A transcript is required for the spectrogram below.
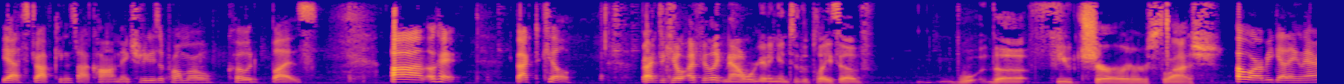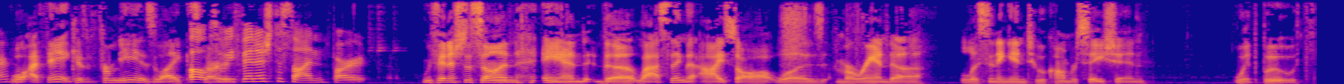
Yes, DraftKings.com. Make sure to use a promo code BUZZ. Um, okay, back to Kill. Back to kill. I feel like now we're getting into the place of w- the future slash. Oh, are we getting there? Well, I think because for me is like. oh, started, so we finished the sun part. We finished the sun, and the last thing that I saw was Miranda listening into a conversation with Booth.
